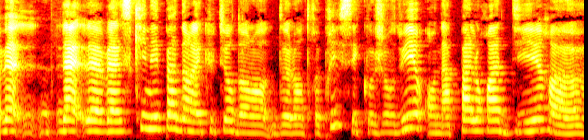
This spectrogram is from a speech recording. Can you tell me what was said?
Eh ben, ben, ce qui n'est pas dans la culture de l'entreprise, c'est qu'aujourd'hui, on n'a pas le droit de dire euh,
